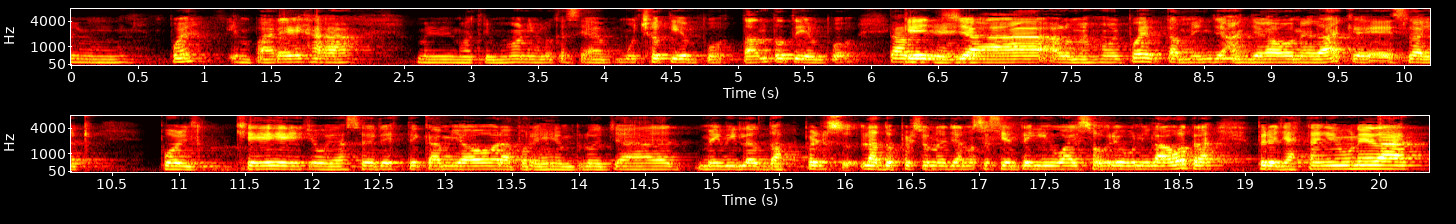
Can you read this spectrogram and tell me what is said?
en, pues, en pareja, maybe matrimonio, lo que sea, mucho tiempo, tanto tiempo, que ya a lo mejor pues también ya han llegado a una edad que es like, ¿por qué yo voy a hacer este cambio ahora? Por ejemplo, ya maybe las dos, perso- las dos personas ya no se sienten igual sobre una y la otra, pero ya están en una edad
